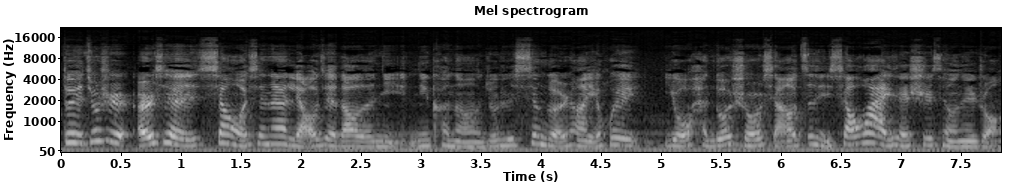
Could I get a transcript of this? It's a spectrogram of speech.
对，就是，而且像我现在了解到的你，你可能就是性格上也会有很多时候想要自己消化一些事情那种。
